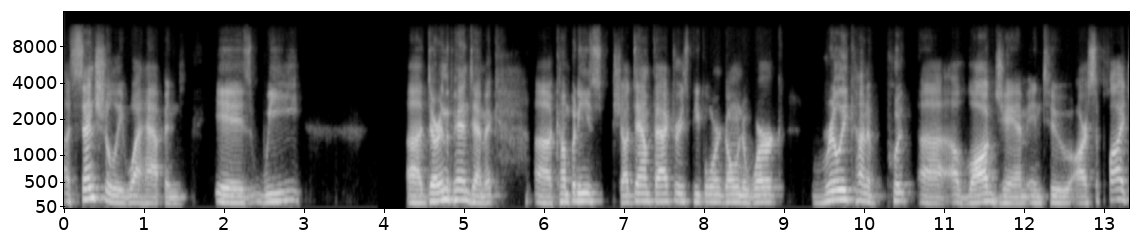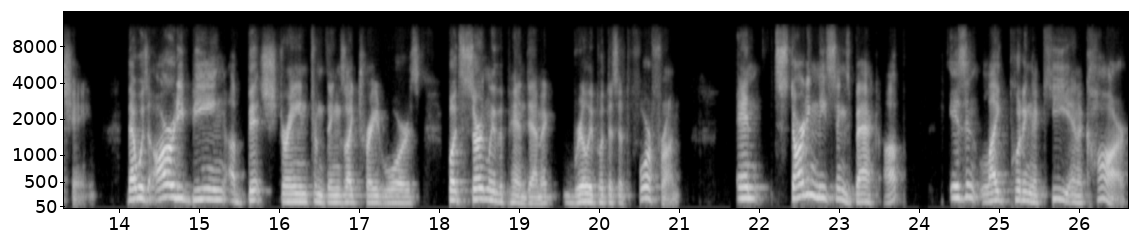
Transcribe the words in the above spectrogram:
essentially, what happened is we, uh, during the pandemic, uh, companies shut down factories, people weren't going to work, really kind of put uh, a log jam into our supply chain that was already being a bit strained from things like trade wars, but certainly the pandemic really put this at the forefront. And starting these things back up isn't like putting a key in a car.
